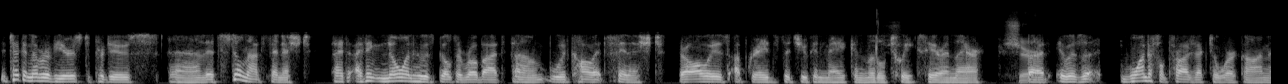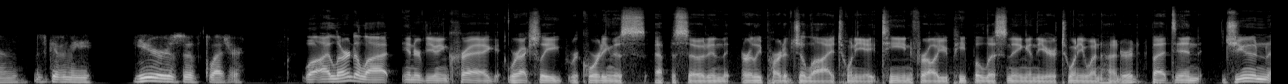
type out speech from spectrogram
it took a number of years to produce, and it's still not finished. I, I think no one who's built a robot um, would call it finished. There are always upgrades that you can make and little tweaks here and there. Sure. But it was a wonderful project to work on and it's given me years of pleasure. Well, I learned a lot interviewing Craig. We're actually recording this episode in the early part of July 2018 for all you people listening in the year 2100. But in June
